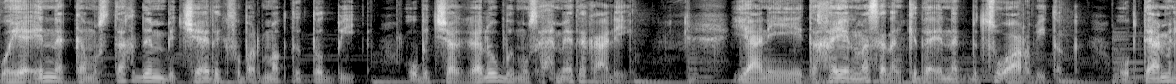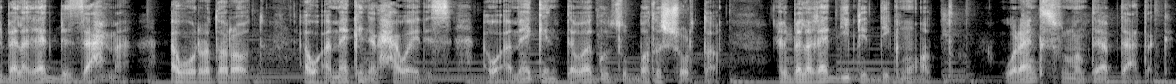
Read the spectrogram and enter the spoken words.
وهي إنك كمستخدم بتشارك في برمجة التطبيق وبتشغله بمساهماتك عليه. يعني تخيل مثلا كده إنك بتسوق عربيتك وبتعمل بلاغات بالزحمة أو الرادارات أو أماكن الحوادث أو أماكن تواجد ضباط الشرطة البلاغات دي بتديك نقط و ranks في المنطقة بتاعتك.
